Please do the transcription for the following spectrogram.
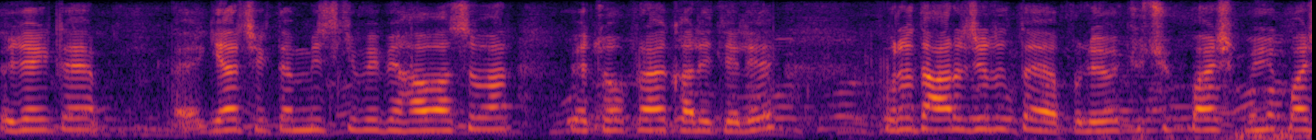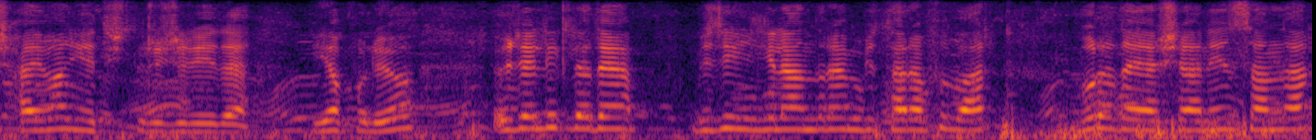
özellikle e, gerçekten mis gibi bir havası var ve toprağı kaliteli. Burada arıcılık da yapılıyor. Küçük baş, büyük baş hayvan yetiştiriciliği de yapılıyor. Özellikle de bizi ilgilendiren bir tarafı var. Burada yaşayan insanlar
